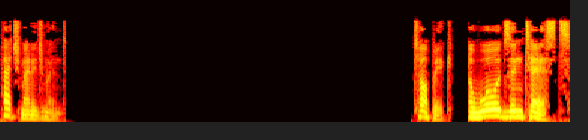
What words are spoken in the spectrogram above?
Patch Management Topic: Awards and tests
